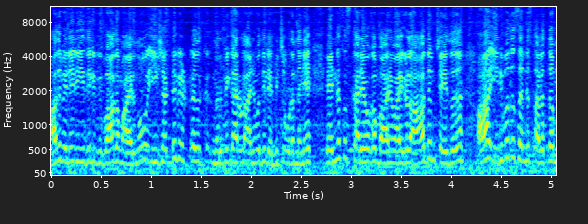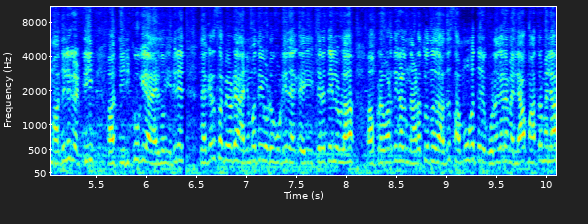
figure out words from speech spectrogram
അത് വലിയ രീതിയിൽ വിവാദമായിരുന്നു. ഈ ഷെഡ് നിർമ്മിക്കാനുള്ള അനുമതി ലഭിച്ച ഉടനെ എൻ എസ് എസ് കരയോഗ ഭാരവാഹികൾ ആദ്യം ചെയ്തത് ആ ഇരുപത് സെന്റ് സ്ഥലത്ത് മതിൽ കെട്ടി തിരിക്കുകയായിരുന്നു. ഇതിന് നഗരസഭയുടെ അനുമതിയോടുകൂടി ഇത്തരത്തിലുള്ള പ്രവർത്തികൾ നടത്തുന്നത് അത് സമൂഹത്തിന് ഗുണകരമല്ല മാത്രമല്ല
